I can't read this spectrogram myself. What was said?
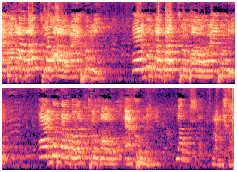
একতাবদ্ধ হও এখনই একতাবদ্ধ হও এখনই একতাবদ্ধ হও এখনই নমস্কার। নমস্কার।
